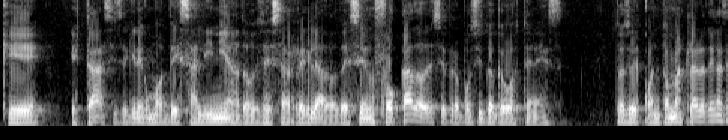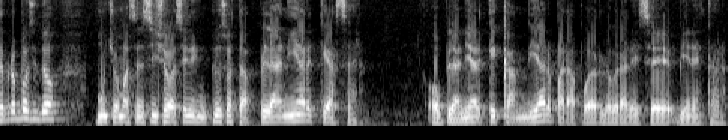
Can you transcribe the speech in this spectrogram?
que está, si se quiere, como desalineado, desarreglado, desenfocado de ese propósito que vos tenés. Entonces, cuanto más claro tengas el propósito, mucho más sencillo va a ser incluso hasta planear qué hacer o planear qué cambiar para poder lograr ese bienestar,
